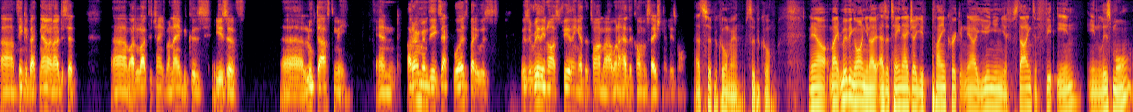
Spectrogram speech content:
um, thinking back now, and I just said, um, I'd like to change my name because you have uh, looked after me. And I don't remember the exact words, but it was it was a really nice feeling at the time uh, when I had the conversation at Lismore. That's super cool, man. Super cool. Now, mate, moving on, you know, as a teenager, you're playing cricket now, union, you're starting to fit in in Lismore.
